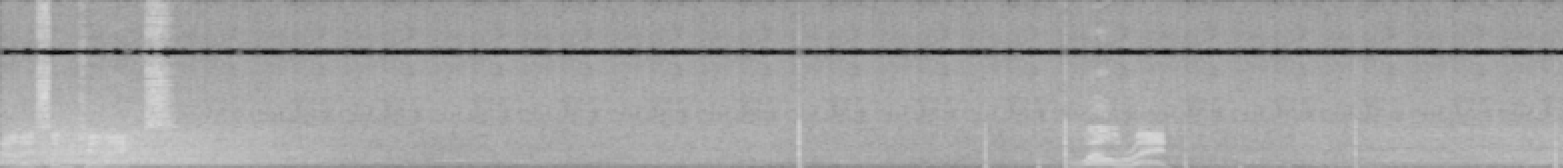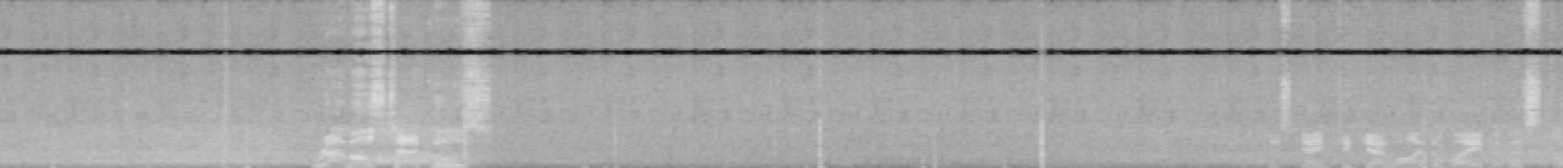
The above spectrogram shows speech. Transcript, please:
Alisson collects. Well read. Ramos tackles. This game could go either way, but there's still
